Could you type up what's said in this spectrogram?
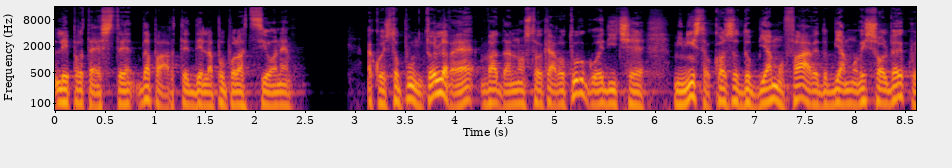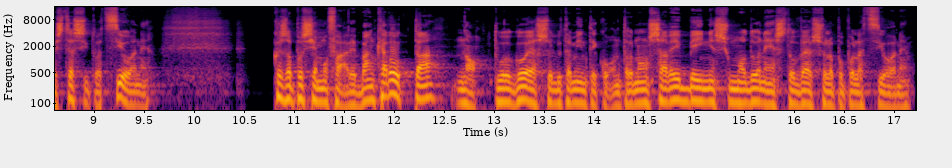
le proteste da parte della popolazione. A questo punto il re va dal nostro caro Turgot e dice, ministro, cosa dobbiamo fare? Dobbiamo risolvere questa situazione. Cosa possiamo fare? Bancarotta? No, Turgot è assolutamente contro, non sarebbe in nessun modo onesto verso la popolazione.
